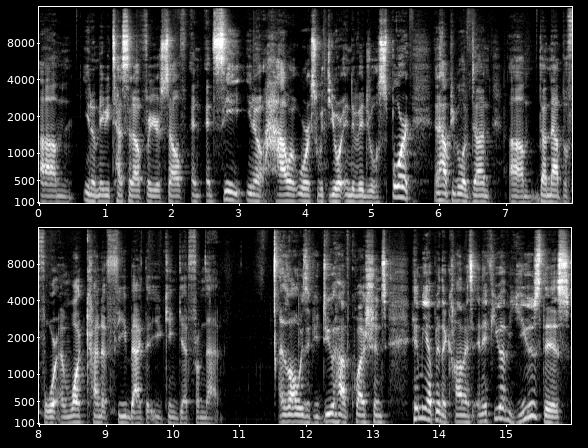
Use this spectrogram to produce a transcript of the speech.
um, you know maybe test it out for yourself and, and see you know how it works with your individual sport and how people have done um, done that before and what kind of feedback that you can get from that. As always, if you do have questions, hit me up in the comments. And if you have used this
